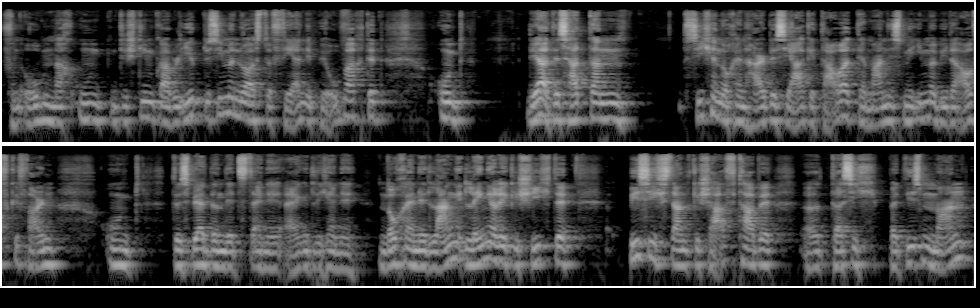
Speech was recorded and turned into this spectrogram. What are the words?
von oben nach unten die Stimmgabel. Ich habe das immer nur aus der Ferne beobachtet und ja, das hat dann sicher noch ein halbes Jahr gedauert. Der Mann ist mir immer wieder aufgefallen. Und das wäre dann jetzt eine, eigentlich eine, noch eine lang, längere Geschichte, bis ich es dann geschafft habe, äh, dass ich bei diesem Mann,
